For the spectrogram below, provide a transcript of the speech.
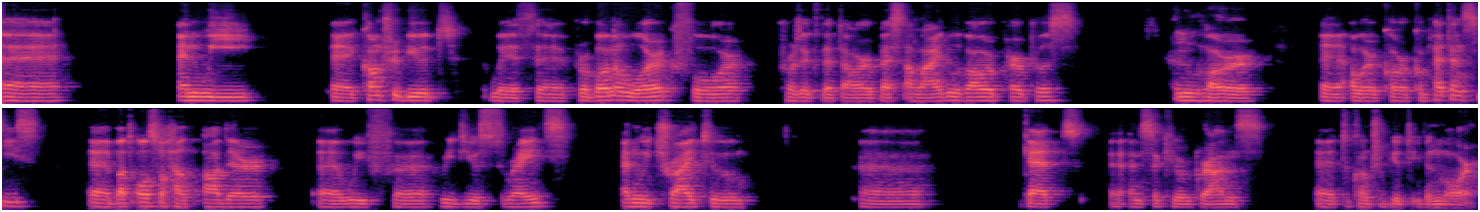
uh, and we uh, contribute with uh, pro bono work for projects that are best aligned with our purpose and with our uh, our core competencies, but also help other with reduced rates. And we try to get and secure grants uh, to contribute even more.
